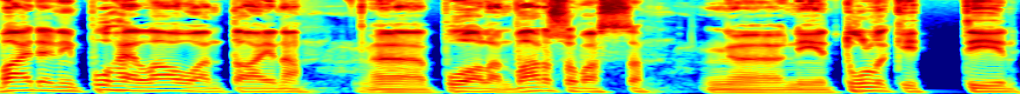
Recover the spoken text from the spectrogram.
Bidenin puhe lauantaina Puolan Varsovassa niin tulkittiin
